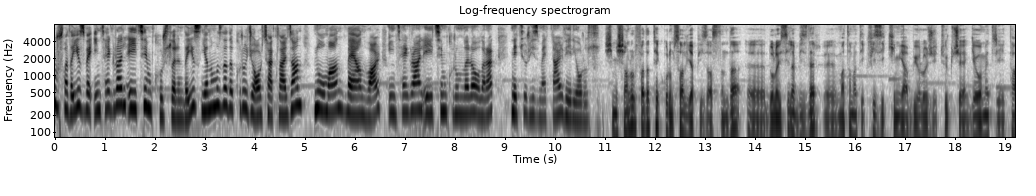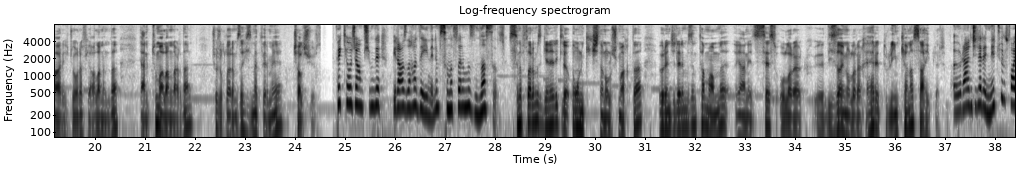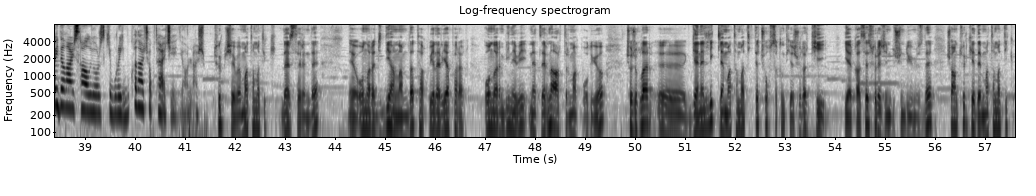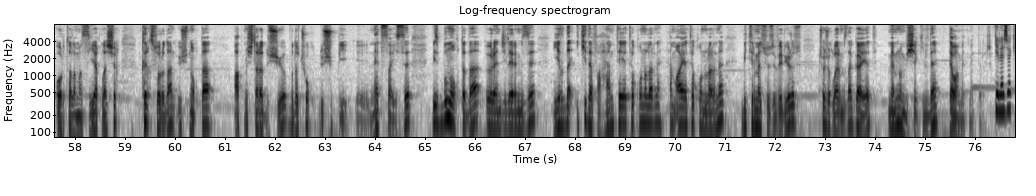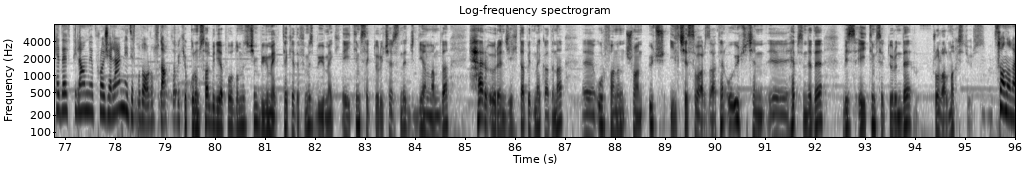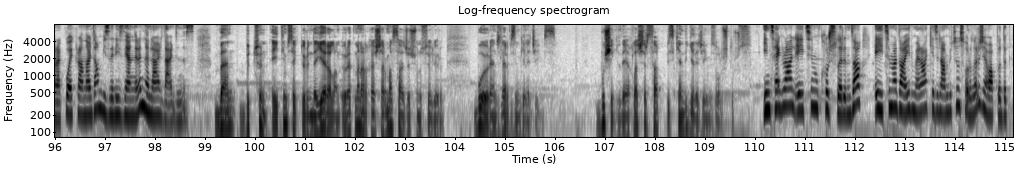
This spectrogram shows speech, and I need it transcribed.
Urfa'dayız ve integral eğitim kurslarındayız. Yanımızda da kurucu ortaklardan Numan Beyan var. İntegral eğitim kurumları olarak ne tür hizmetler veriyoruz? Şimdi Şanlıurfa'da tek kurumsal yapıyız aslında. Ee, Dolayısıyla bizler e, matematik, fizik, kimya, biyoloji, Türkçe, geometri, tarih, coğrafya alanında yani tüm alanlardan çocuklarımıza hizmet vermeye çalışıyoruz. Peki hocam şimdi biraz daha değinelim. Sınıflarımız nasıl? Sınıflarımız genellikle 12 kişiden oluşmakta. Öğrencilerimizin tamamı yani ses olarak, e, dizayn olarak her türlü imkana sahipler. Öğrencilere ne tür faydalar sağlıyoruz ki burayı bu kadar çok tercih ediyorlar? Türkçe ve matematik derslerinde e, onlara ciddi anlamda takviyeler yaparak onların bir nevi netlerini arttırmak oluyor. Çocuklar e, genellikle matematikte çok sıkıntı yaşıyorlar ki YKS sürecini düşündüğümüzde şu an Türkiye'de matematik ortalaması yaklaşık 40 sorudan 3.60'lara düşüyor. Bu da çok düşük bir e, net sayısı. Biz bu noktada öğrencilerimizi yılda iki defa hem TYT konularını hem AYT konularını bitirme sözü veriyoruz. Çocuklarımız da gayet memnun bir şekilde devam etmekteler. Gelecek hedef, plan ve projeler nedir bu doğrultuda? Tabii ki kurumsal bir yapı olduğumuz için büyümek, tek hedefimiz büyümek. Eğitim sektörü içerisinde ciddi anlamda her öğrenciye hitap etmek adına e, Urfa'nın şu an 3 ilçesi var zaten. O 3 ilçenin e, hepsinde de biz eğitim sektöründe rol almak istiyoruz. Son olarak bu ekranlardan bizleri izleyenlere neler derdiniz? Ben bütün eğitim sektöründe yer alan öğretmen arkadaşlarıma sadece şunu söylüyorum. Bu öğrenciler bizim geleceğimiz. Bu şekilde yaklaşırsak biz kendi geleceğimizi oluştururuz. İntegral eğitim kurslarında eğitime dair merak edilen bütün soruları cevapladık.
